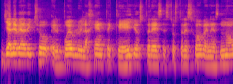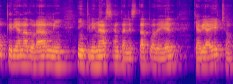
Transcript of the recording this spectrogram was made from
ya le había dicho el pueblo y la gente que ellos tres, estos tres jóvenes, no querían adorar ni inclinarse ante la estatua de él que había hecho.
